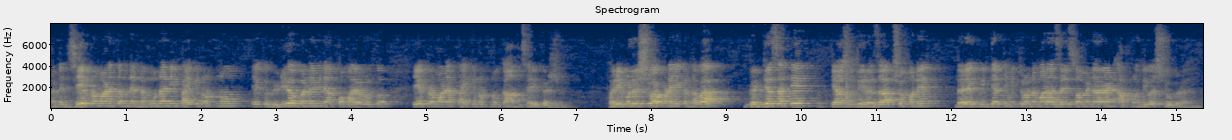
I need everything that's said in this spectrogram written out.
અને જે પ્રમાણે તમને નમૂનાની પાકી નોટનો એક વીડિયો બનાવીને આપવામાં આવેલો હતો એ પ્રમાણે પાકી નોટનું કામ છે એ કરજો. ફરી મળીશું આપણે એક નવા ગદ્ય સાથે. ત્યાં સુધી રજા આપશો મને. દરેક વિદ્યાર્થી મિત્રોને મારા જય સ્વામિનારાયણ. આપનો દિવસ શુભ રહે.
